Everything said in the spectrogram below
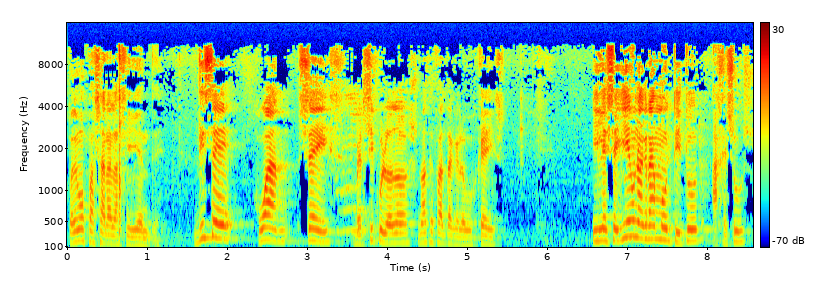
Podemos pasar a la siguiente. Dice Juan 6, versículo 2, no hace falta que lo busquéis. Y le seguía una gran multitud a Jesús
